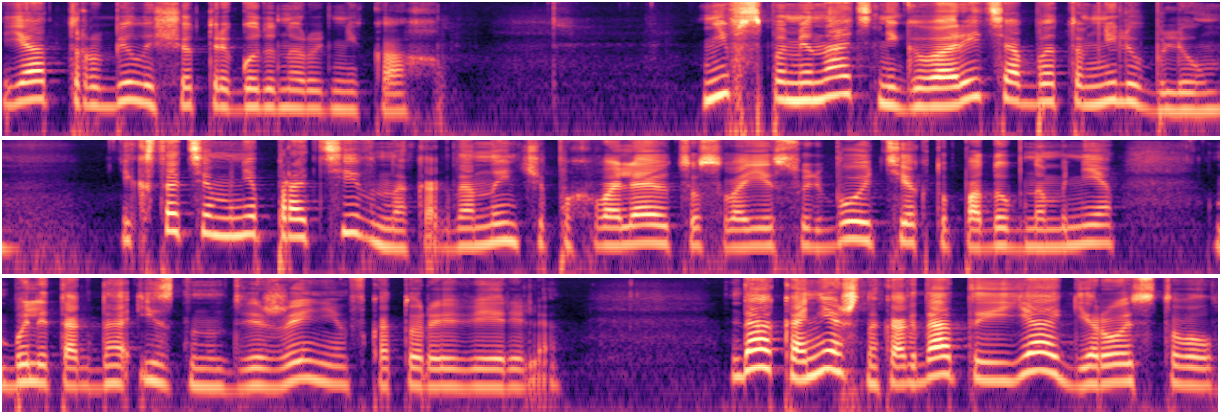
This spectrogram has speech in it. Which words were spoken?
я отрубил еще три года на рудниках. Ни вспоминать, ни говорить об этом не люблю. И, кстати, мне противно, когда нынче похваляются своей судьбой те, кто, подобно мне, были тогда изданы движением, в которое верили. Да, конечно, когда-то и я геройствовал,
